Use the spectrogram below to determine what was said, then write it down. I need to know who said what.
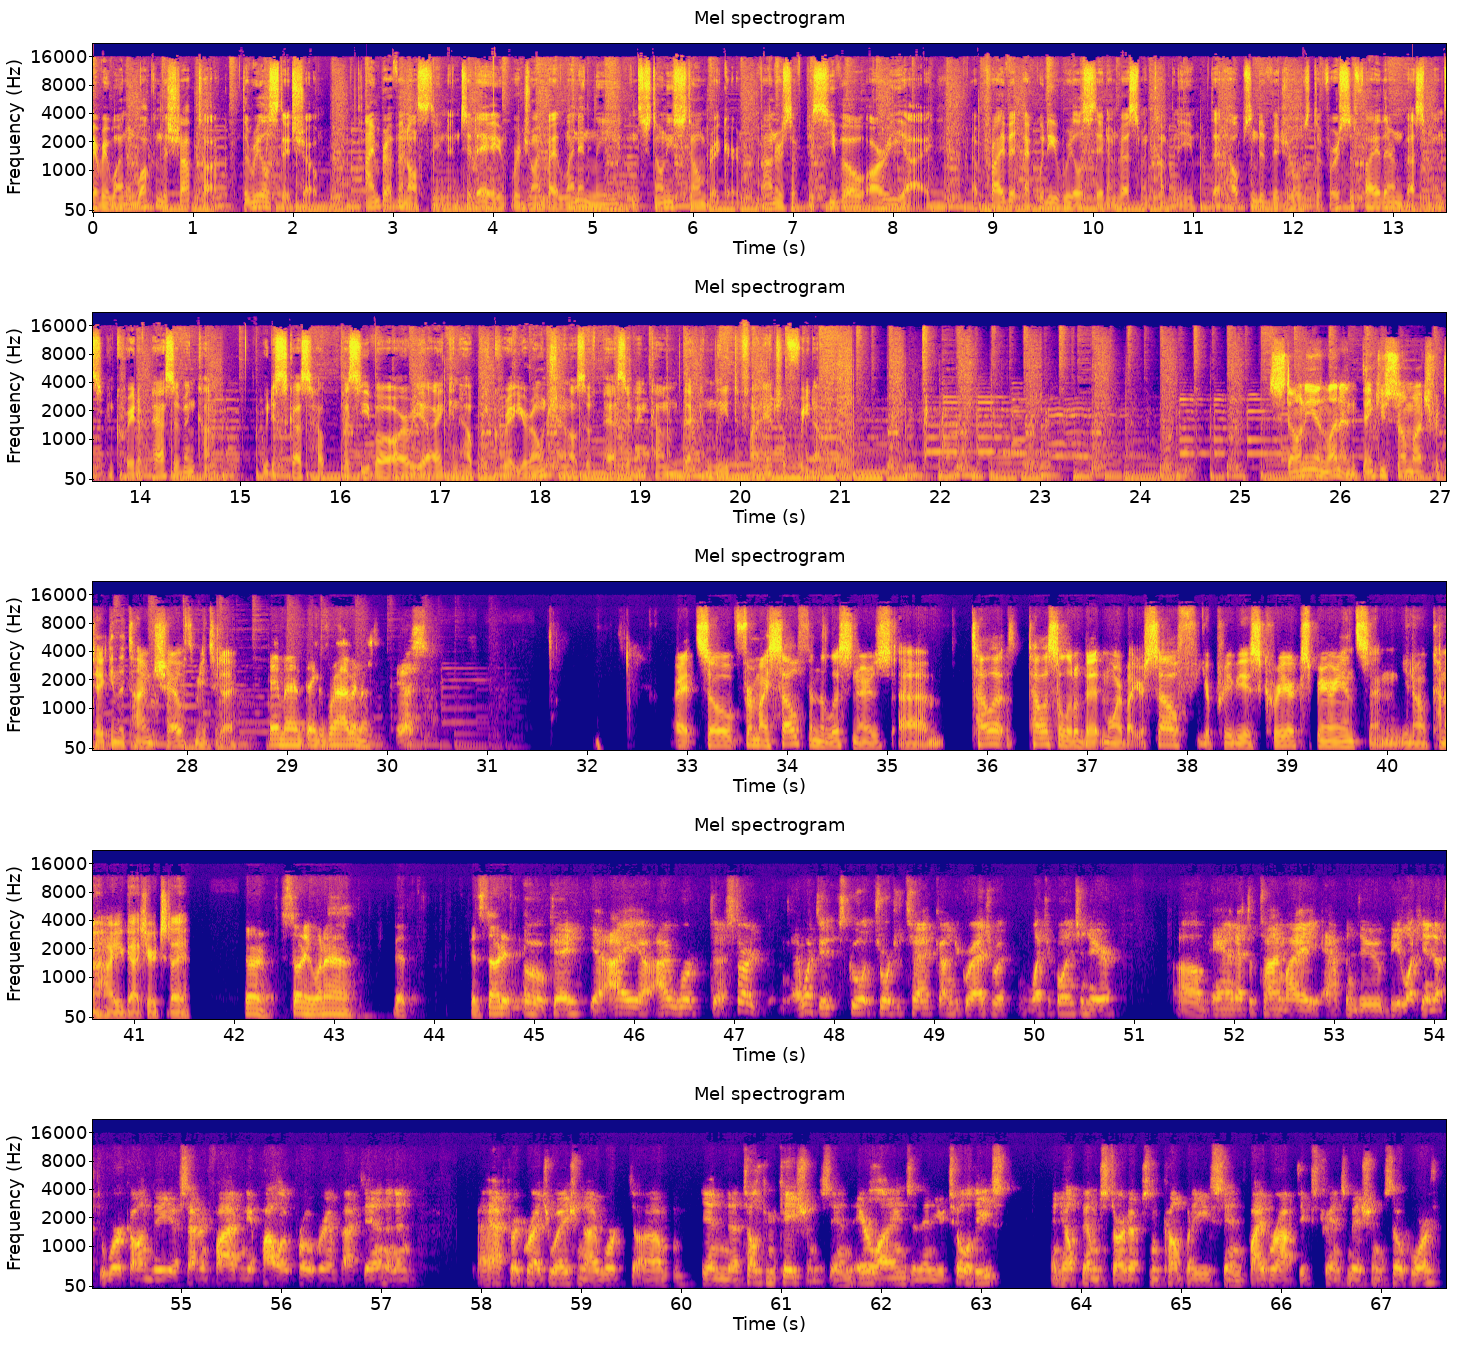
Speaker 1: Everyone, and welcome to Shop Talk, the real estate show. I'm Brett Van Alstine, and today we're joined by Lennon Lee and Stony Stonebreaker, founders of Passivo REI, a private equity real estate investment company that helps individuals diversify their investments and create a passive income. We discuss how Passivo REI can help you create your own channels of passive income that can lead to financial freedom. Stony and Lennon, thank you so much for taking the time to chat with me today.
Speaker 2: Hey, man. Thank you for having us.
Speaker 3: Yes.
Speaker 1: All right. So, for myself and the listeners, um, tell us tell us a little bit more about yourself, your previous career experience, and you know, kind of how you got here today.
Speaker 2: Sure. Stony, wanna get get started?
Speaker 3: Okay. Yeah. I uh, I worked uh, started. I went to school at Georgia Tech, undergraduate electrical engineer. Um, and at the time, I happened to be lucky enough to work on the Saturn V and the Apollo program back then. And then after graduation, I worked um, in uh, telecommunications and airlines and then utilities and helped them start up some companies in fiber optics transmission and so forth.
